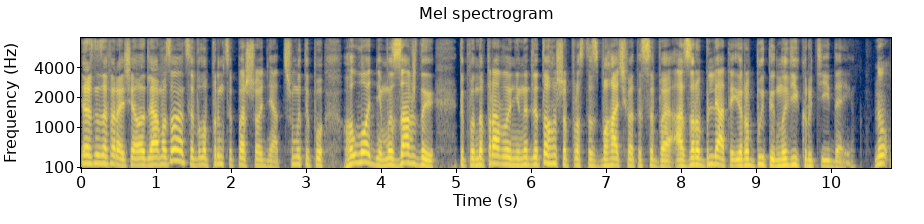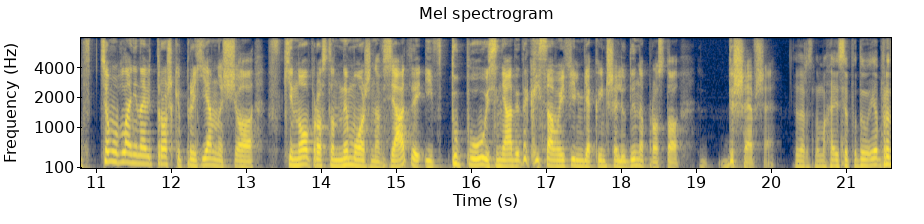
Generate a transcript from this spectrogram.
я ж не заперечую, але для Амазона це було принцип першого дня. Що ми, типу, голодні, ми завжди, типу, направлені не для того, щоб просто збагачувати себе, а заробляти і робити нові круті ідеї. Ну, в цьому плані навіть трошки приємно, що в кіно просто не можна взяти і в тупу зняти такий самий фільм, як інша людина, просто дешевше. Я зараз намагаюся подумати. Я про...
